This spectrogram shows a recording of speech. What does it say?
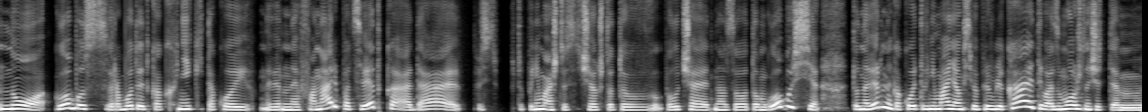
Но Глобус работает как некий такой, наверное, фонарь, подсветка, да, то есть ты понимаешь, что если человек что-то получает на Золотом Глобусе, то, наверное, какое-то внимание он к себе привлекает, и, возможно, значит, там,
